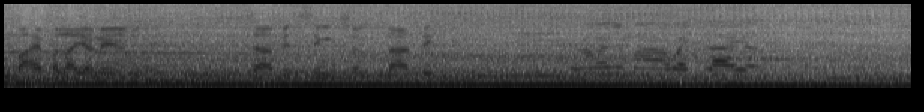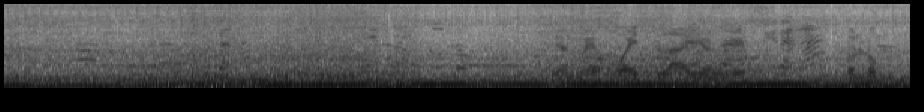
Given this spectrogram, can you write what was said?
Yan, bahay pala yun ni ano, Sabit Singson dati. Ito naman yung mga white lion. Yan, may white lion guys. Tulog.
